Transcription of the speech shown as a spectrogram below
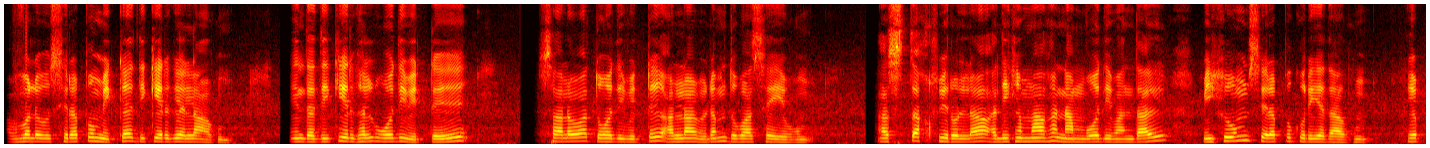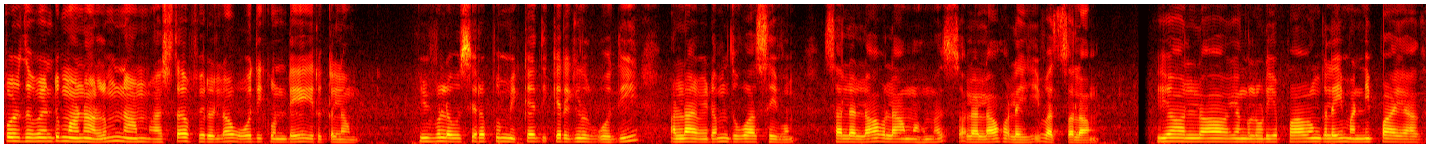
அவ்வளவு சிறப்பு மிக்க திக்கீர்கள் ஆகும். இந்த திக்கீர்கள் ஓதிவிட்டு சலவாத் ஓதிவிட்டு அல்லாவிடம் துவா செய்யவும். அஸ்தக்ஃபிருல்லா அதிகமாக நாம் ஓதி வந்தால் மிகவும் சிறப்புக்குரியதாகும். எப்பொழுது வேண்டுமானாலும் நாம் அஸ்தக்ஃபிருல்லா ஓதிக்கொண்டே இருக்கலாம். இவ்வளவு சிறப்பு மிக்க திக்கர்கள் ஓதி அல்லாவிடம் துவா செய்வோம். சல்லல்லா அலா முகமது சல்லல்லா அலைஹி வசலாம் யா அல்லா எங்களுடைய பாவங்களை மன்னிப்பாயாக.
